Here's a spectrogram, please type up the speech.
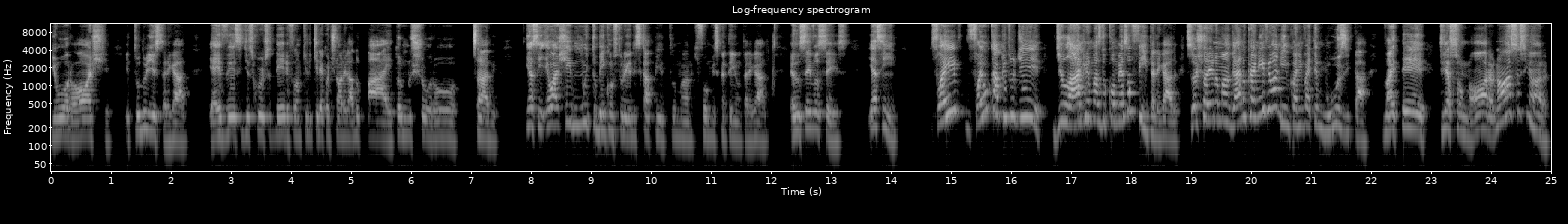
e o Orochi e tudo isso, tá ligado? E aí veio esse discurso dele falando que ele queria continuar o legado do pai, todo mundo chorou, sabe? E assim, eu achei muito bem construído esse capítulo, mano, que foi o 1051, tá ligado? Eu não sei vocês. E assim, foi, foi um capítulo de, de lágrimas do começo ao fim, tá ligado? Se eu chorei no mangá, eu não quero nem ver o anime, porque o anime vai ter música, vai ter trilha sonora, nossa senhora.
